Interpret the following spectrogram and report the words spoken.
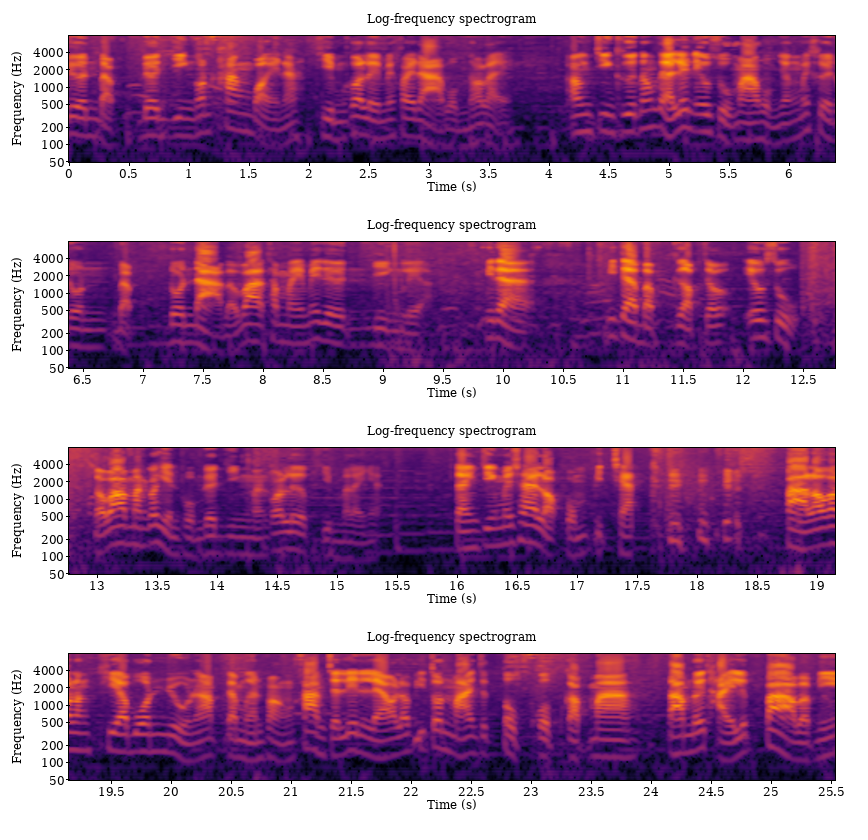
เดินแบบเดินยิงค่อนข้างบ่อยนะ ทีมก็เลยไม่ค่อยด่าผมเท่าไหร่เอาจริงๆคือตั้งแต่เล่นเอลสูมาผมยังไม่เคยโดนแบบโดนด่าแบบว่าทำไมไม่เดินยิงเลยอะมีแต่มีแต่แบบเกือบจะเอลสูแต่ว่ามันก็เห็นผมเดินยิงมันก็เลิกพิมพ์อะไรเงี้ยแต่จริงๆไม่ใช่หรอกผมปิดแชท ป่าเรากำลังเคลียร์บนอยู่นะครับ แต่เหมือนฝั่งข้ามจะเล่นแล้ว แล้วพี่ต้นไม้จะตบกบกลับมา ตามด้วยไถหรือเปล่าแบบนี้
